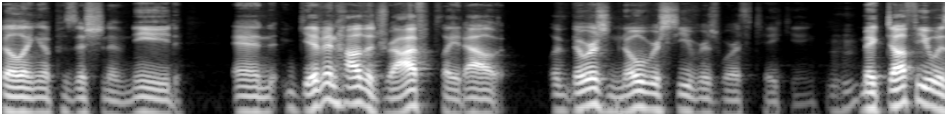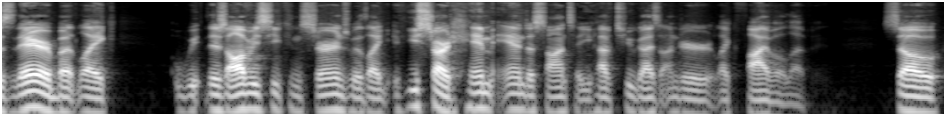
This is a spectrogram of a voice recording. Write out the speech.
filling a position of need. And given how the draft played out, like there was no receivers worth taking. Mm-hmm. McDuffie was there, but like we, there's obviously concerns with like if you start him and Asante, you have two guys under like five eleven. So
